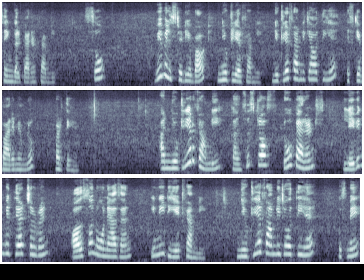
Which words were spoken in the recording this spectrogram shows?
single parent family so we will study about nuclear family nuclear family क्या होती है? इसके बारे में हम लोग पढ़ते हैं। A nuclear family consist of two parents living with their children also known as an immediate family nuclear family जो होती है, उसमें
